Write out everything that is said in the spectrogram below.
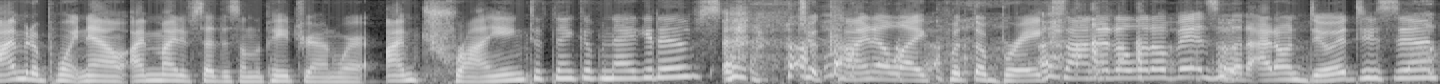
I'm at a point now, I might have said this on the Patreon, where I'm trying to think of negatives to kind of like put the brakes on it a little bit so that I don't do it too soon.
